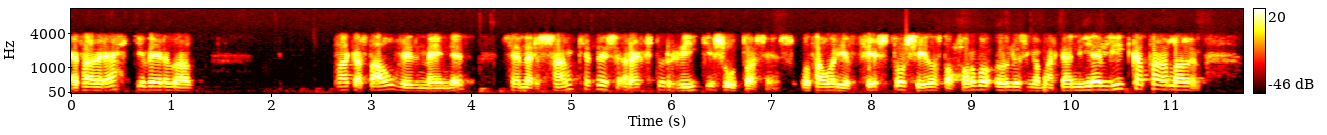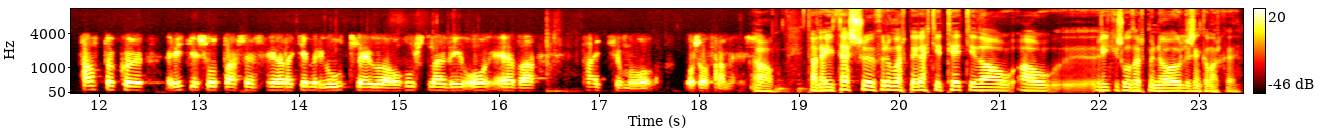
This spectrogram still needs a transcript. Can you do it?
en það er ekki verið að takast á við meinið sem er samkjörnisregstur ríkis útvarsins og þá er ég fyrst og síðast að horfa auðlýsingamarka en ég er líka að tala um þáttöku ríkis útvarsins þegar það kemur í útlegu á húsnæði og eða tækjum og og svo framvegis. Já, þannig að í þessu frumvarpi er ekki tekið á, á ríkisúðarpinu og auðlisengamarkaði?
